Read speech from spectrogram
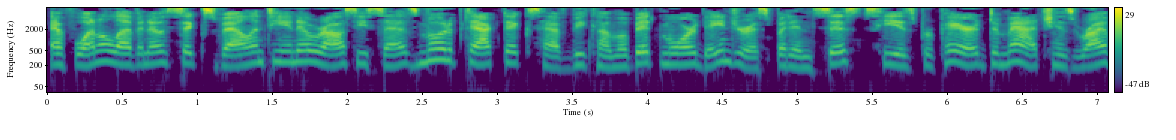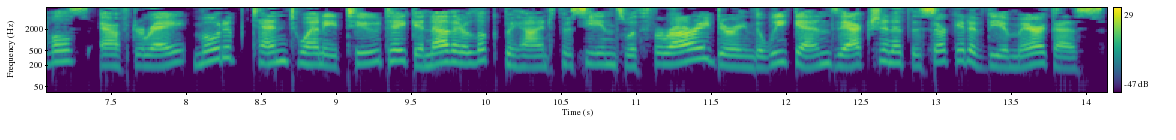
F1 1106 Valentino Rossi says MotoGP tactics have become a bit more dangerous but insists he is prepared to match his rivals. After a MotoGP 1022 take another look behind the scenes with Ferrari during the weekend's action at the Circuit of the Americas.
